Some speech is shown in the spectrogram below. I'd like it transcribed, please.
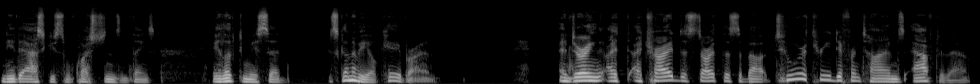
need to ask you some questions and things. He looked at me and said, It's going to be okay, Brian. And during, I, I tried to start this about two or three different times after that.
